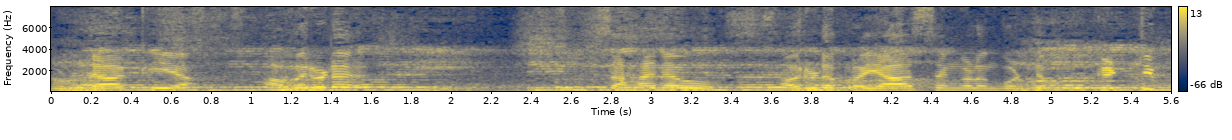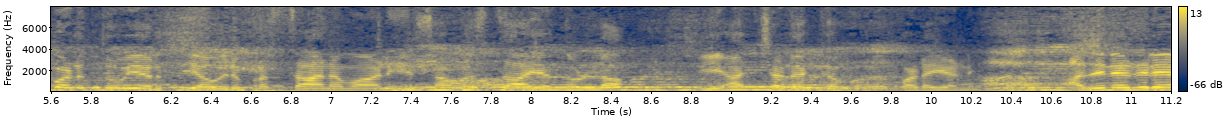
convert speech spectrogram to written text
ഉണ്ടാക്കിയ അവരുടെ സഹനവും അവരുടെ പ്രയാസങ്ങളും കൊണ്ട് കെട്ടിപ്പടുത്ത് ഉയർത്തിയ ഒരു പ്രസ്ഥാനമാണ് ഈ സമസ്ത എന്നുള്ള ഈ അച്ചടക്ക പടയണി അതിനെതിരെ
